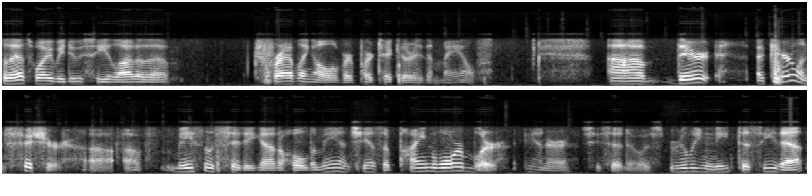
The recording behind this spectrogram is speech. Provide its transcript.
So that's why we do see a lot of the traveling all over, particularly the males. Um, there, uh, Carolyn Fisher uh, of Mason City got a hold of me, and she has a pine warbler in her. She said it was really neat to see that.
